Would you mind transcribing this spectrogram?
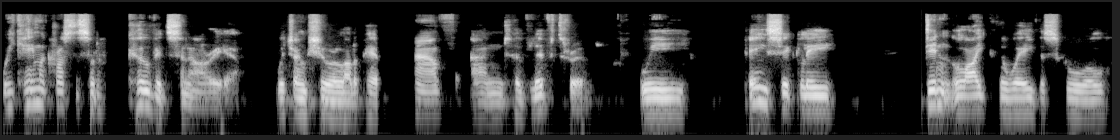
we came across the sort of COVID scenario, which I'm sure a lot of people have and have lived through. We basically didn't like the way the school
